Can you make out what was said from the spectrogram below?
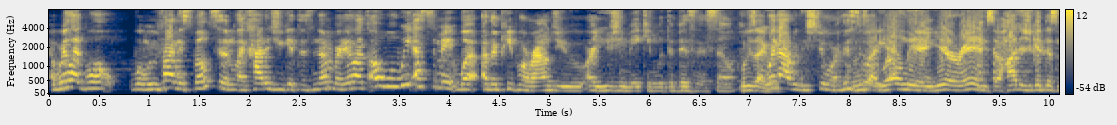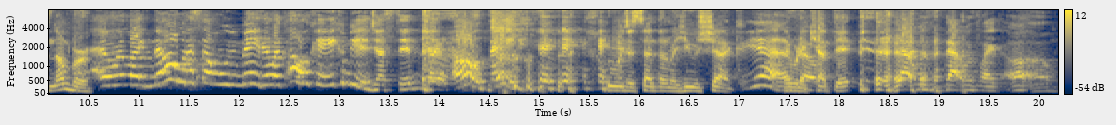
and we're like, well, when we finally spoke to them, like, how did you get this number? They're like, oh, well, we estimate what other people around you are usually making with the business. So we like, we're not really sure. This is like, we we're only a year in. So how did you get this number? and we're like, no, that's not what we made. They're like, oh, okay, it can be adjusted. Like, oh, thanks. we would just send them a huge check. Yeah. They would have so kept it. that was, that was like, uh oh.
